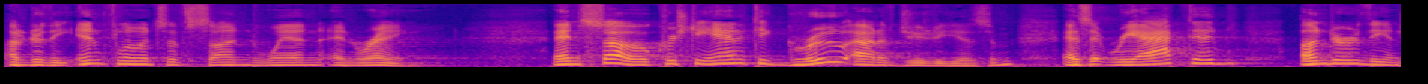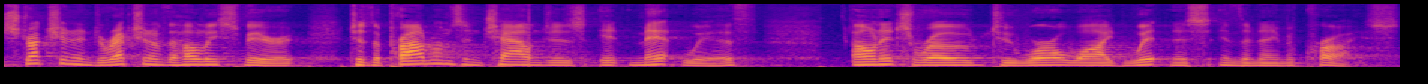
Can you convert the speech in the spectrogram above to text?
under the influence of sun, wind, and rain. And so Christianity grew out of Judaism as it reacted under the instruction and direction of the Holy Spirit to the problems and challenges it met with on its road to worldwide witness in the name of Christ.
